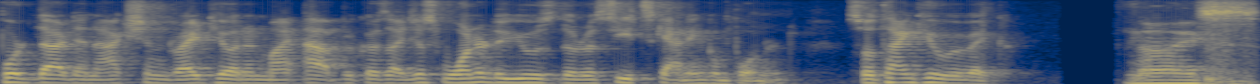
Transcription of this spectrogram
put that in action right here in my app because I just wanted to use the receipt scanning component. So thank you, Vivek. Nice.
